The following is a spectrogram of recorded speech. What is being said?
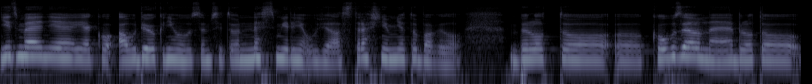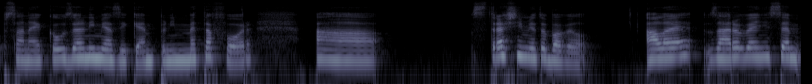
Nicméně jako audioknihu jsem si to nesmírně užila, strašně mě to bavilo. Bylo to uh, kouzelné, bylo to psané kouzelným jazykem, plným metafor, a strašně mě to bavilo. Ale zároveň jsem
